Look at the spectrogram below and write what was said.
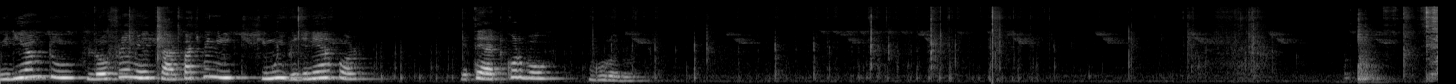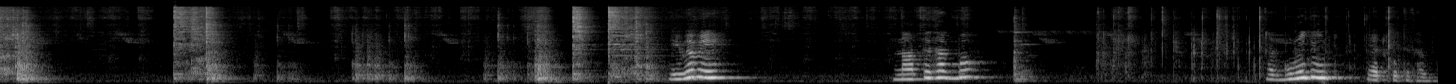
মিডিয়াম টু লো ফ্লেমে চার পাঁচ মিনিট সিমুই ভেজে নেওয়ার পর এতে অ্যাড করব গুঁড়ো দুধ। এইভাবে নাড়তে থাকব আর গুঁড়ো দুধ অ্যাড করতে থাকব।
